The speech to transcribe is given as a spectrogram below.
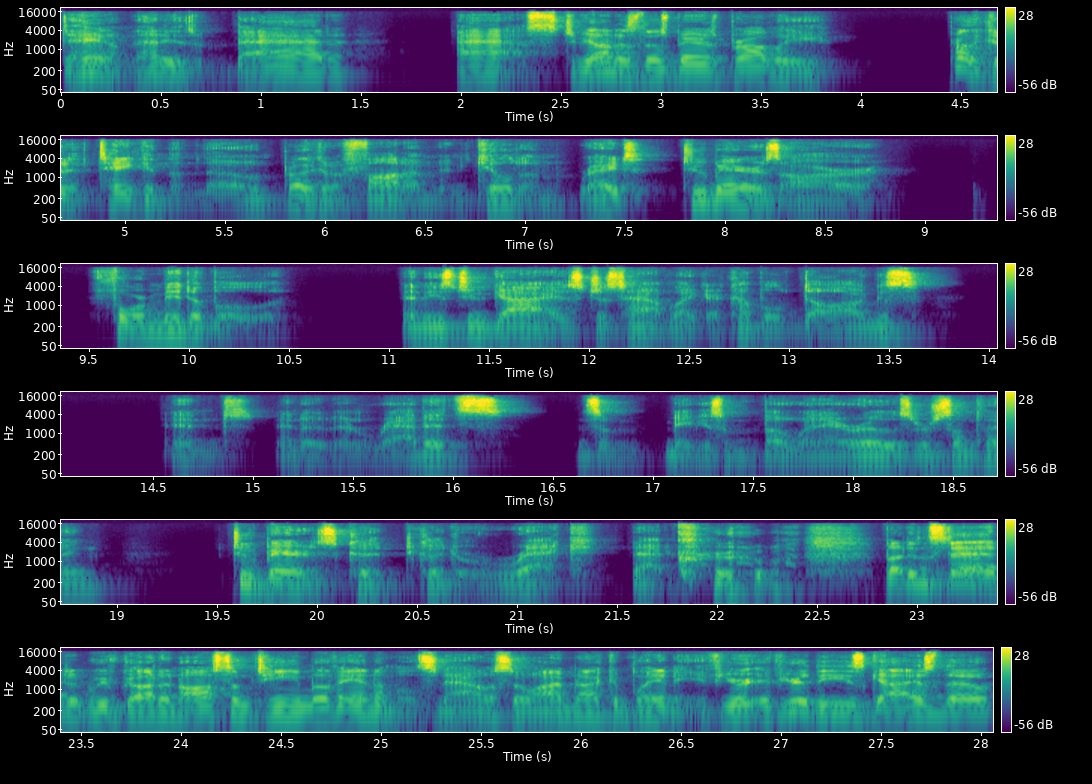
Damn, that is bad ass. To be honest, those bears probably probably could have taken them though. Probably could have fought them and killed them, right? Two bears are formidable. And these two guys just have like a couple dogs and and, uh, and rabbits and some maybe some bow and arrows or something. Two bears could could wreck that crew. but instead, we've got an awesome team of animals now, so I'm not complaining. If you're if you're these guys though,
